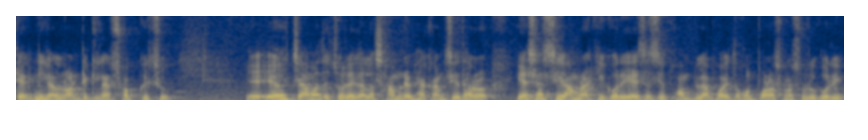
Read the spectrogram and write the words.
টেকনিক্যাল নন টেকনিক্যাল সব কিছু এ- হচ্ছে আমাদের চলে গেল সামনে ভ্যাকান্সি ধরো এসএসসি আমরা কি করি? এসএসসি ফর্ম ফিল আপ হয়, তখন পড়াশোনা শুরু করি,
